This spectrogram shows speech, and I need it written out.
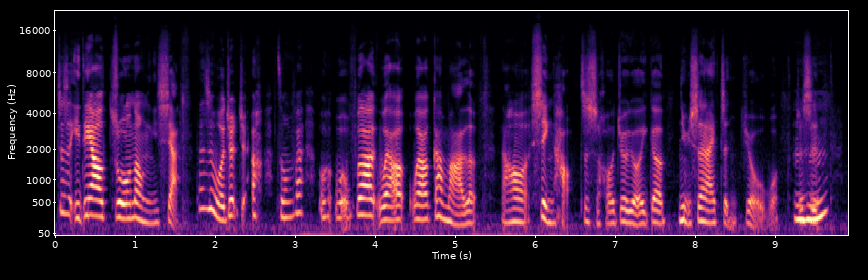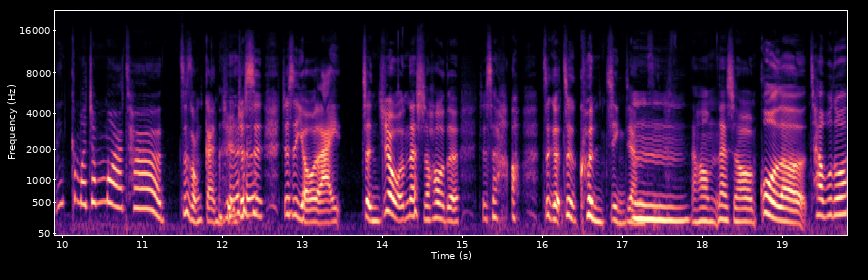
就是一定要捉弄一下，但是我就觉得啊，怎么办？我我不知道我要我要干嘛了。然后幸好这时候就有一个女生来拯救我，就是、你干嘛这样骂他？这种感觉就是 就是有来拯救我那时候的，就是哦这个这个困境这样子。嗯、然后那时候过了差不多，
